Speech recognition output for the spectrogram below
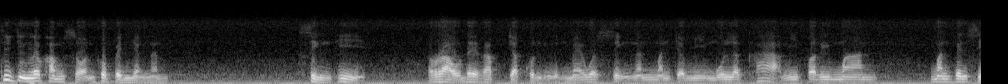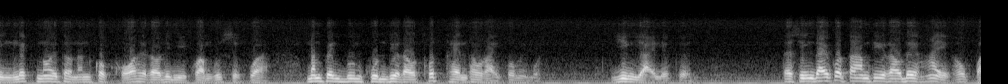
ที่จริงแล้วคำสอนก็เป็นอย่างนั้น สิ่งที่เราได้รับจากคนอื่น แม้ว่าสิ่งนั้นมันจะมีมูลค่ามีปริมาณ มันเป็นสิ่งเล็กน้อยเท่านั้นก็ขอให้เราได้มีความรู้สึกว่า มันเป็นบุญคุณที่เราทดแทนเท่าไหร่ก็ไม่หมด ยิ่งใหญ่เหลือเกิน แต่สิ่งใดก็ตามที่เราได้ให้เขาไป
